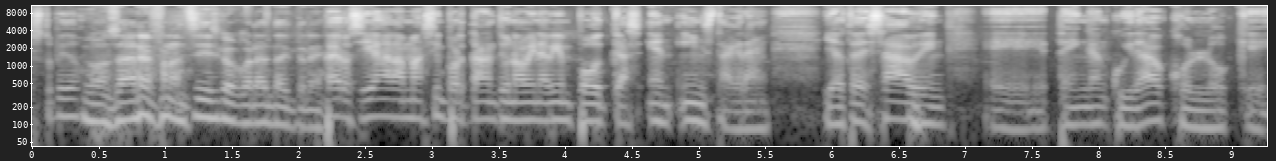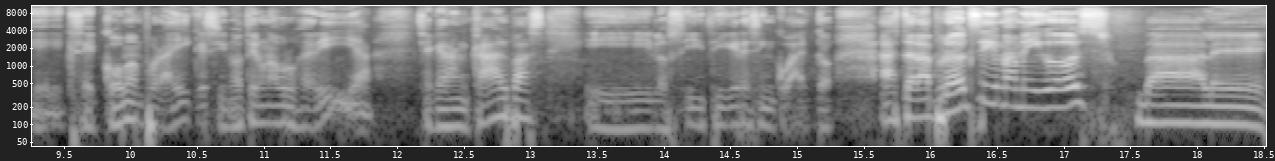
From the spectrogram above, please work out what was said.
estúpido? González Francisco 43. Pero sigan a la más importante, una vaina bien podcast en Instagram. Ya ustedes saben, eh, tengan cuidado con lo que se coman por ahí, que si no tienen una brujería, se quedan calvas y los tigres sin cuarto. Hasta la próxima, amigos. Dale.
